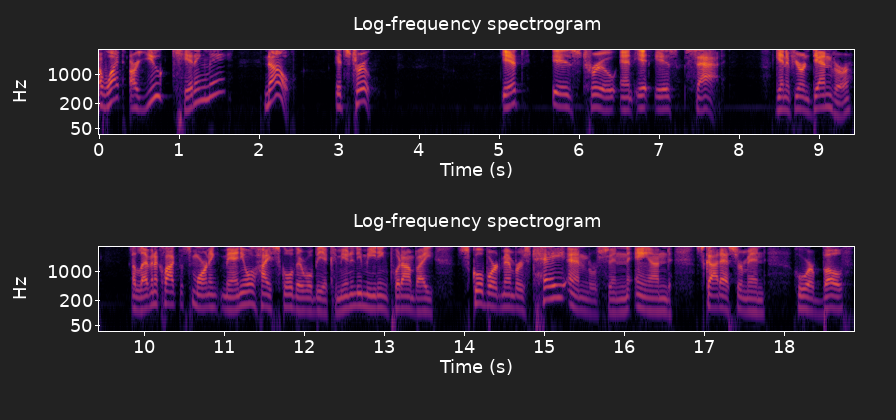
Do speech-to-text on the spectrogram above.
Uh, what? Are you kidding me? No, it's true. It is true, and it is sad. Again, if you're in Denver, 11 o'clock this morning, Manual High School. There will be a community meeting put on by school board members Tay Anderson and Scott Esserman, who are both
